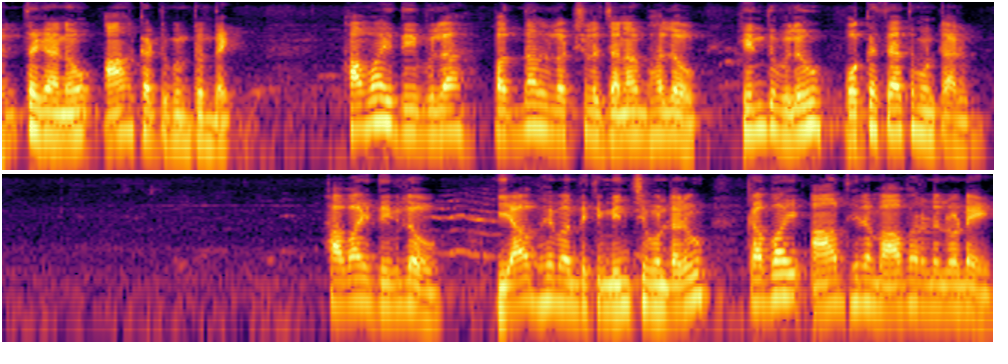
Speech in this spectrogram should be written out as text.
ఎంతగానో ఆకట్టుకుంటుంది. హవాయి దీవుల పద్నాలుగు లక్షల జనాభాలో హిందువులు ఒక శాతం ఉంటారు. హవాయి దీవిలో యాభై మందికి మించి ఉండరు. కవాయ్ ఆధీనం ఆవరణలోనే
